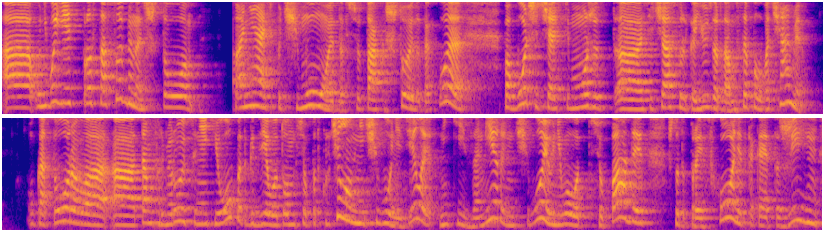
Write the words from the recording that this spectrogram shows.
а, у него есть просто особенность, что понять, почему это все так и что это такое, по большей части может а, сейчас только юзер там с Apple Watch, у которого а, там формируется некий опыт, где вот он все подключил, он ничего не делает, никакие замеры, ничего, и у него вот все падает, что-то происходит, какая-то жизнь,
